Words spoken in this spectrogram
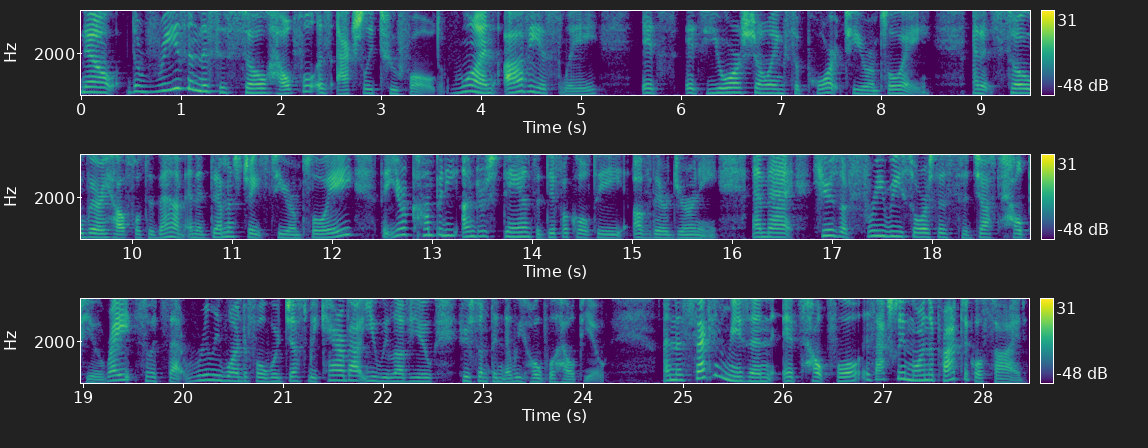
Now the reason this is so helpful is actually twofold. One obviously it's it's your showing support to your employee and it's so very helpful to them. And it demonstrates to your employee that your company understands the difficulty of their journey and that here's a free resources to just help you right? So it's that really wonderful we're just we care about you we love you here's something that we hope will help you. And the second reason it's helpful is actually more on the practical side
